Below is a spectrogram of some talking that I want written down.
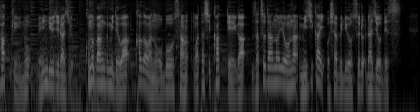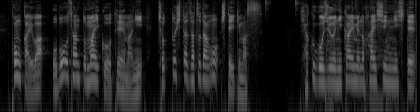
各慶の遠流寺ラジオ。この番組では香川のお坊さん私各慶が雑談のような短いおしゃべりをするラジオです。今回はお坊さんとマイクをテーマにちょっとした雑談をしていきます。152回目の配信にして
